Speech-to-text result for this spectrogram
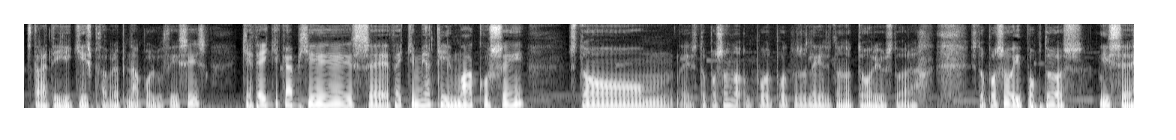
στρατηγικής που θα πρέπει να ακολουθήσεις και θα έχει και κάποιες, ε, θα έχει και μια κλιμάκωση στο, στο πόσο, πώς λέγεται το Notorious τώρα, στο πόσο ύποπτο είσαι.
